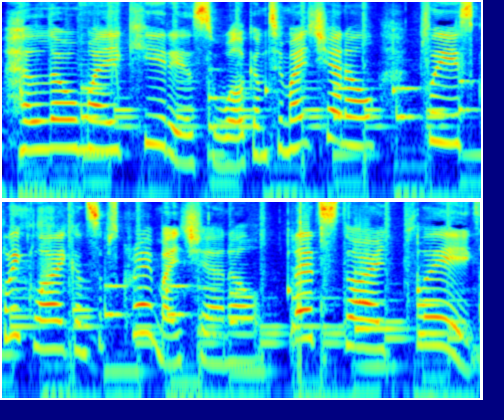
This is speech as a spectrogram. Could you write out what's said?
Hello my kitties, welcome to my channel. Please click like and subscribe my channel. Let's start playing.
